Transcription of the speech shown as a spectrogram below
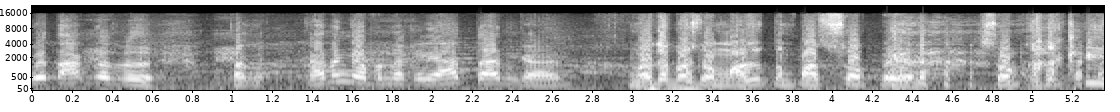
gua takut betul. takut. Karena nggak pernah kelihatan kan? Nggak tahu pas lo masuk tempat sop ya. Sop kaki.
